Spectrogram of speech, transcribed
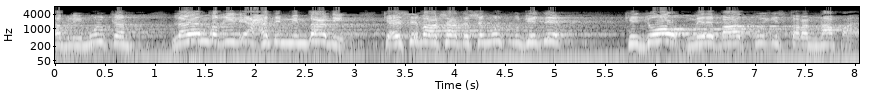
حبلی ملکن لائم بغیل من بعدی کہ ایسے بادشاہ جیسے ملک مجھے دے کہ جو میرے بعد کوئی اس طرح نہ پائے۔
